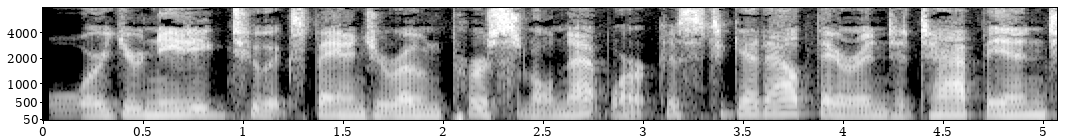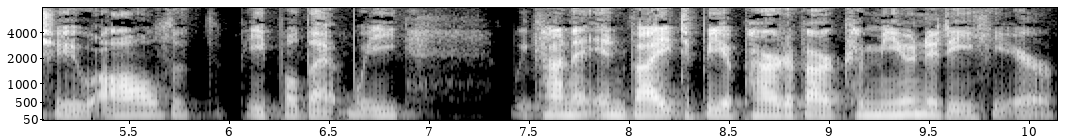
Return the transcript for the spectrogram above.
or you're needing to expand your own personal network is to get out there and to tap into all the people that we, we kind of invite to be a part of our community here.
